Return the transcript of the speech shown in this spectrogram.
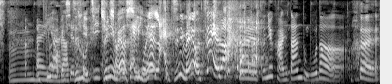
嗯，哎呀，不要子女，子女没有在里面啦，子女没有在了。对，子女卡是单独的。对，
